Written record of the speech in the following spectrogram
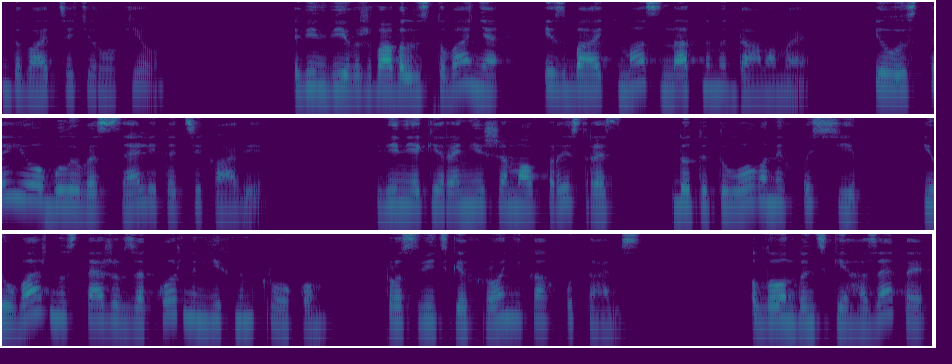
20 років. Він вів жваве листування із багатьма знатними дамами, і листи його були веселі та цікаві. Він, як і раніше, мав пристрасть до титулованих осіб і уважно стежив за кожним їхнім кроком про світських хроніках у Таймс. Лондонські газети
